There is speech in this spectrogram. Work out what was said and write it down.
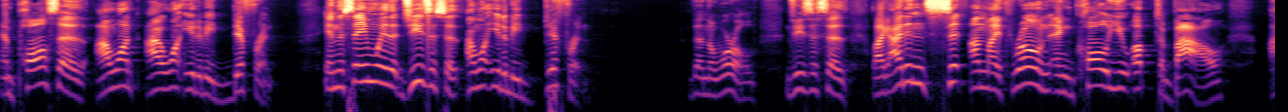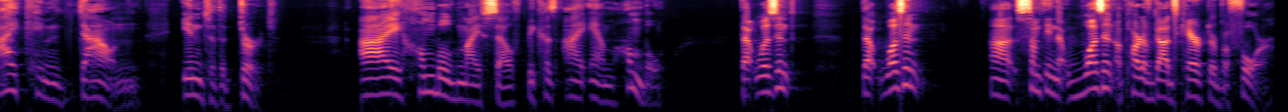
And Paul says, I want, I want you to be different. In the same way that Jesus says, I want you to be different than the world. Jesus says, like, I didn't sit on my throne and call you up to bow. I came down into the dirt. I humbled myself because I am humble. That wasn't, that wasn't uh, something that wasn't a part of God's character before.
